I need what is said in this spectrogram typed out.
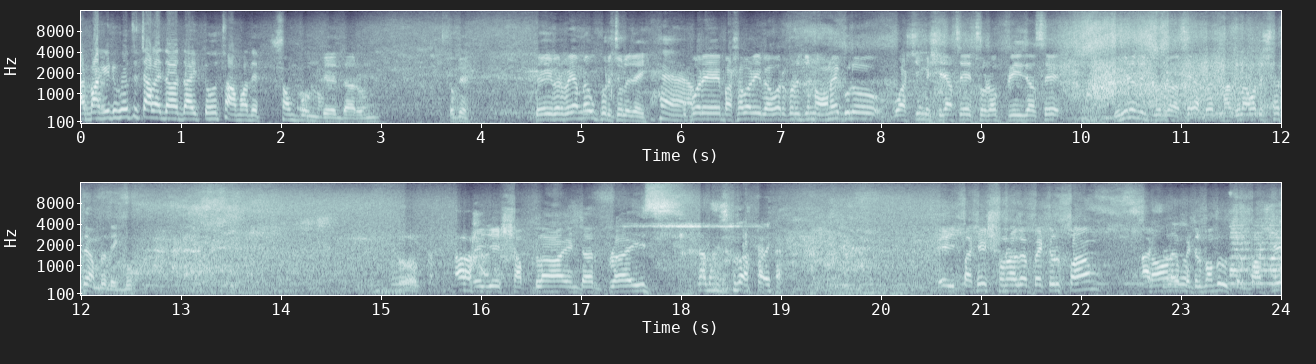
আর বাকিটুকু হচ্ছে চালাই দেওয়ার দায়িত্ব হচ্ছে আমাদের সম্পূর্ণ। দারুণ। ওকে। তো এবার ভাই আমরা উপরে চলে যাই। হ্যাঁ। উপরে বাসাবাড়ি ব্যবহার করার জন্য অনেকগুলো ওয়াশিং মেশিন আছে ছোট ফ্রিজ আছে বিভিন্ন জিনিসপত্র আছে। আপনারা থাকুন আমাদের সাথে আমরা দেখব। এই যে শাপলা এন্টারপ্রাইজ। এই পাশে সোনাগা পেট্রোল পাম্প আর সোনাগা পেট্রোল পাম্পের উত্তর পাশে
